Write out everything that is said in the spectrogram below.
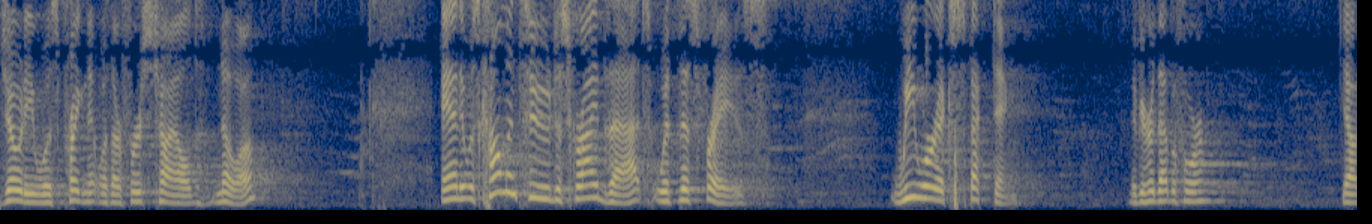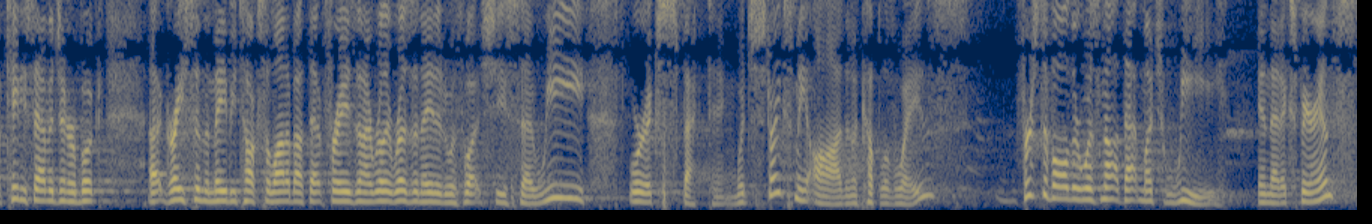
Jody was pregnant with our first child, Noah. And it was common to describe that with this phrase We were expecting. Have you heard that before? Yeah, Katie Savage in her book, uh, Grace in the Maybe, talks a lot about that phrase, and I really resonated with what she said. We were expecting, which strikes me odd in a couple of ways. First of all, there was not that much we in that experience.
